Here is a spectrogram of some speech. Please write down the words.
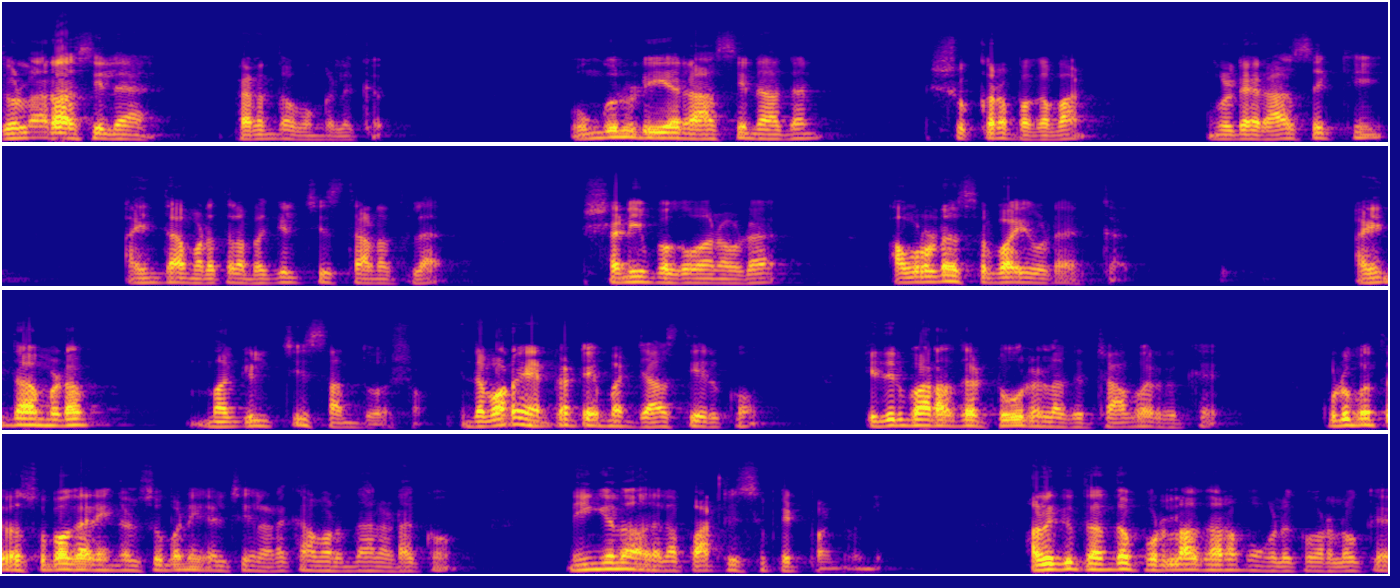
துலா ராசியில் பிறந்தவங்களுக்கு உங்களுடைய ராசிநாதன் சுக்கர பகவான். உங்களுடைய ராசிக்கு ஐந்தாம் இடத்துல மகிழ்ச்சி ஸ்தானத்தில் சனி பகவானோட அவரோட செவ்வாயோட இருக்கார். ஐந்தாம் இடம் மகிழ்ச்சி சந்தோஷம். இந்த வாரம் என்டர்டெயின்மெண்ட் ஜாஸ்தி இருக்கும். எதிர்பாராத டூர் அல்லது ட்ராவல் இருக்குது குடும்பத்தில் சுபகாரியங்கள் சுப நிகழ்ச்சிகள் நடக்காமல் இருந்தால் நடக்கும். நீங்களும் அதில் பார்ட்டிசிபேட் பண்ணுவீங்க. அதுக்கு தகுந்த பொருளாதாரம் உங்களுக்கு ஓரளவுக்கு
